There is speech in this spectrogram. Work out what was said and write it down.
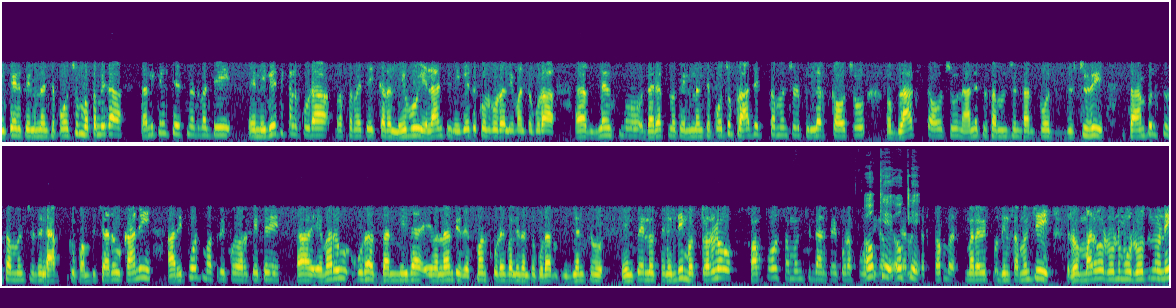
ఎంక్వైరీ తెలియదని చెప్పవచ్చు. మొత్తం మీద తనిఖీలు చేసినటువంటి నివేదికలు కూడా ప్రస్తుతం అయితే ఇక్కడ లేవు. ఎలాంటి నివేదికలు కూడా లేవంటూ కూడా విజిలెన్స్ దర్యాప్తులో తెలియదని చెప్పవచ్చు. ప్రాజెక్ట్ సంబంధించిన పిల్లర్స్ కావచ్చు బ్లాక్స్ కావచ్చు నాణ్యత సంబంధించిన దానికో దృష్టి శాంపిల్స్ సంబంధించిన ల్యాబ్స్కు పంపించారు. కానీ ఆ రిపోర్ట్ మాత్రం ఇప్పటి వరకు అయితే ఎవరు కూడా దాని మీద ఎలాంటి రెస్పాన్స్ కూడా ఇవ్వలేదంటూ కూడా విజిలెన్స్ ఎంక్వైరీలో మరి త్వరలో పంప్ హౌస్ సంబంధించిన దానిపై కూడా. మరి- మరోవైపు దీనికి సంబంధించి మరో రెండు మూడు రోజుల్లోనే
